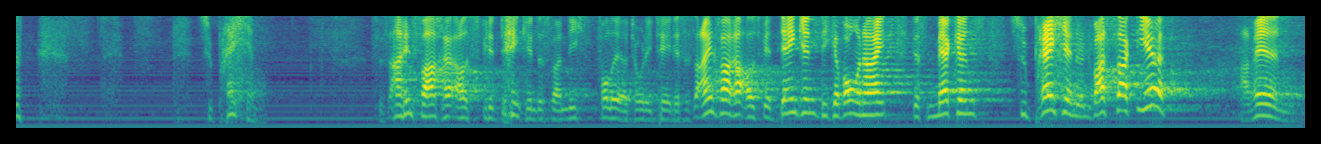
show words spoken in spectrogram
zu brechen. Es ist einfacher, als wir denken, das war nicht volle Autorität. Es ist einfacher, als wir denken, die Gewohnheit des Meckerns zu brechen. Und was sagt ihr? Amen.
